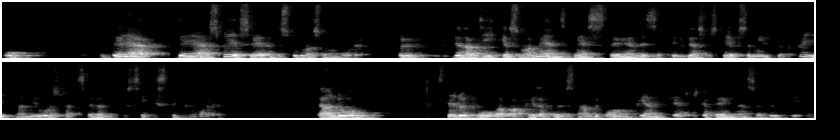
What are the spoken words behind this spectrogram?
Och det här, det här spred sig även till skolans område. Och det, den artikeln som man mest, hänvisar till, den som skrevs av Milton Friedman, det gjordes faktiskt redan på 60-talet. Där han då ställer frågan varför hela tiden namn det bara offentliga som ska få ägna sig åt utbildning.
